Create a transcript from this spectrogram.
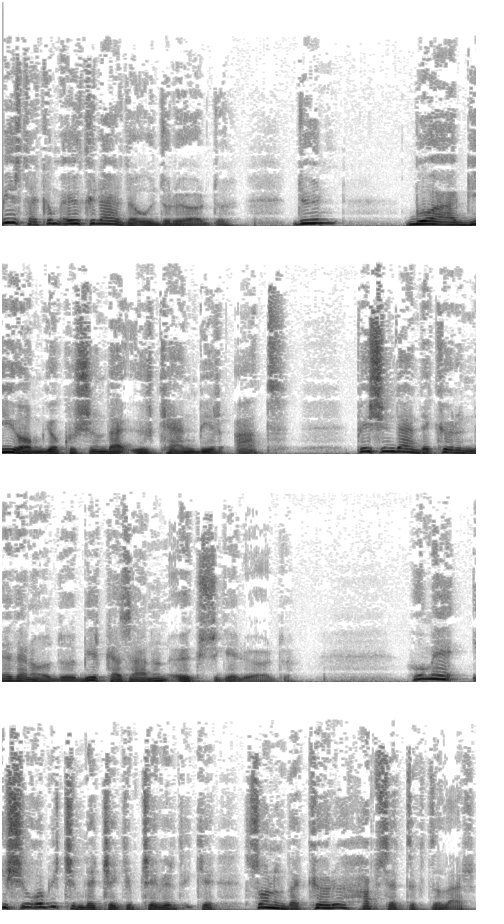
bir takım öyküler de uyduruyordu. Dün Bois Guillaume yokuşunda ürken bir at, peşinden de körün neden olduğu bir kazanın öyküsü geliyordu. Hume işi o biçimde çekip çevirdi ki sonunda körü hapse tıktılar.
